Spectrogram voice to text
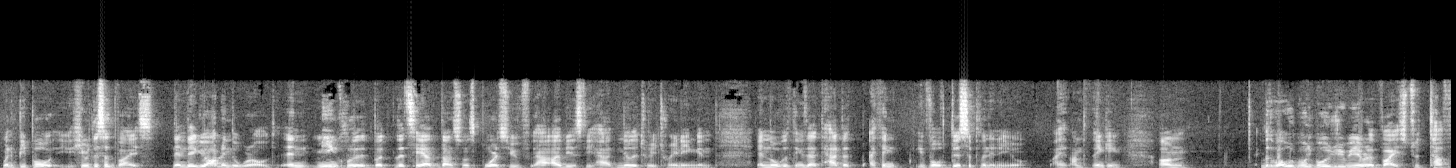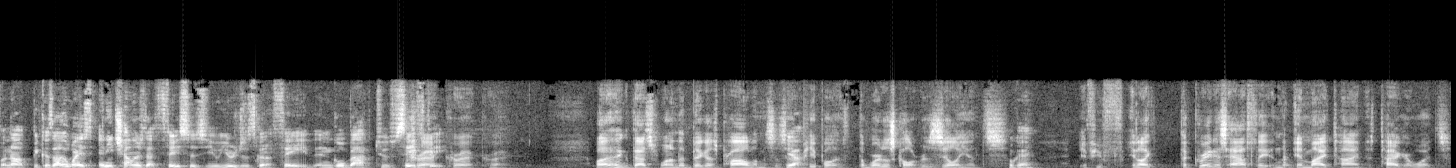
when people hear this advice, then they go out in the world, and me included, but let's say I've done some sports, you've obviously had military training and, and all the things that had that, I think, evolved discipline in you, I, I'm thinking. Um, but what would, what would you be your advice to toughen up? Because otherwise, any challenge that faces you, you're just going to fade and go back to safety. Correct, correct, correct. Well, I think that's one of the biggest problems is Yeah. that people, the word is called resilience. Okay. If you, you know, like the greatest athlete in, in my time is Tiger Woods.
